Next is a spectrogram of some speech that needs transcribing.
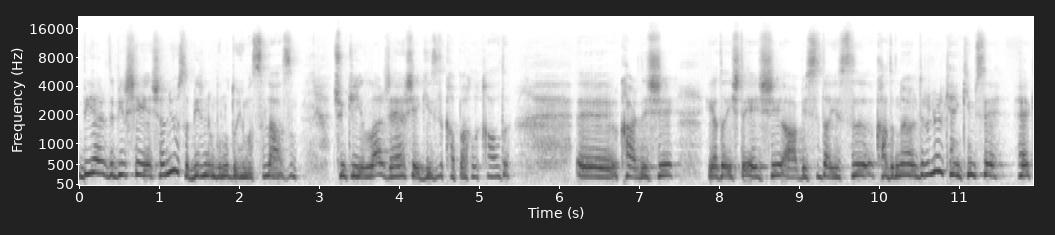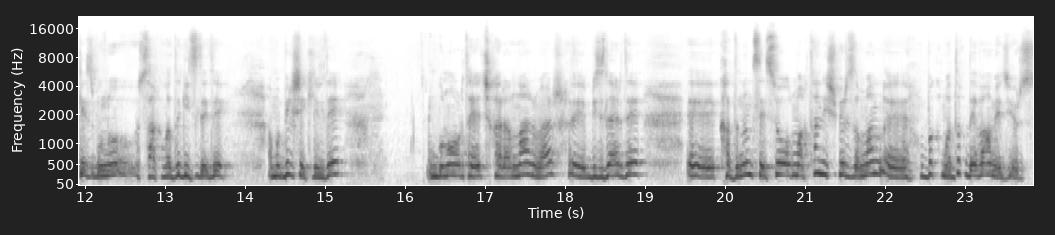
bir yerde bir şey yaşanıyorsa birinin bunu duyması lazım. Çünkü yıllarca her şey gizli kapaklı kaldı. E, kardeşi ya da işte eşi, abisi, dayısı kadını öldürülürken kimse, herkes bunu sakladı, gizledi. Ama bir şekilde bunu ortaya çıkaranlar var. E, bizler de e, kadının sesi olmaktan hiçbir zaman e, bıkmadık, devam ediyoruz.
